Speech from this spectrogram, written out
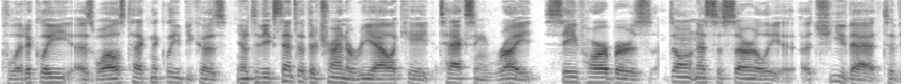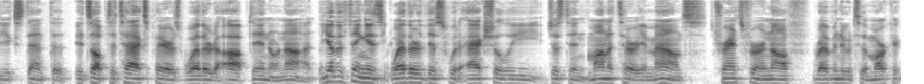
politically as well as technically because you know to the extent that they're trying to reallocate taxing right safe harbors don't necessarily achieve that to the extent that it's up to taxpayers whether to opt in or not the other thing is whether this would actually just in monetary amounts transfer enough revenue to market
